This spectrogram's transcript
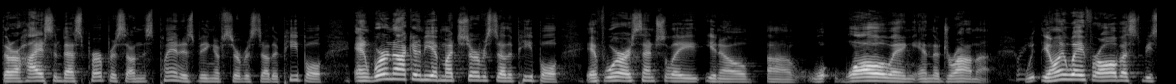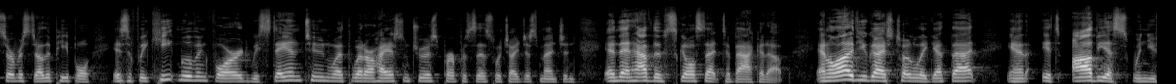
that our highest and best purpose on this planet is being of service to other people. And we're not going to be of much service to other people if we're essentially, you know, uh, w- wallowing in the drama. We, the only way for all of us to be service to other people is if we keep moving forward, we stay in tune with what our highest and truest purpose is, which I just mentioned, and then have the skill set to back it up. And a lot of you guys totally get that. And it's obvious when you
